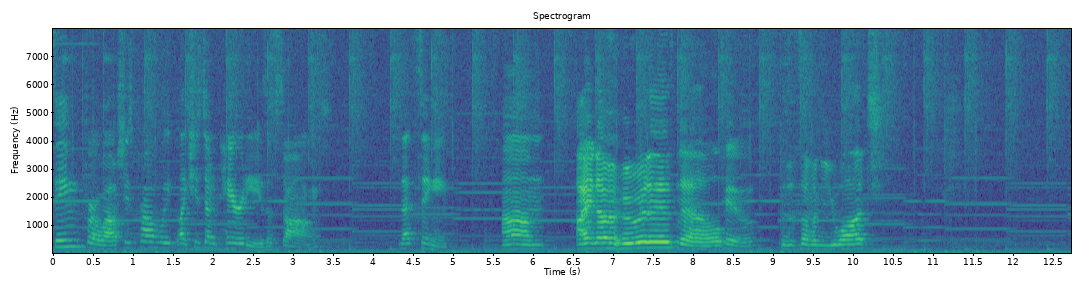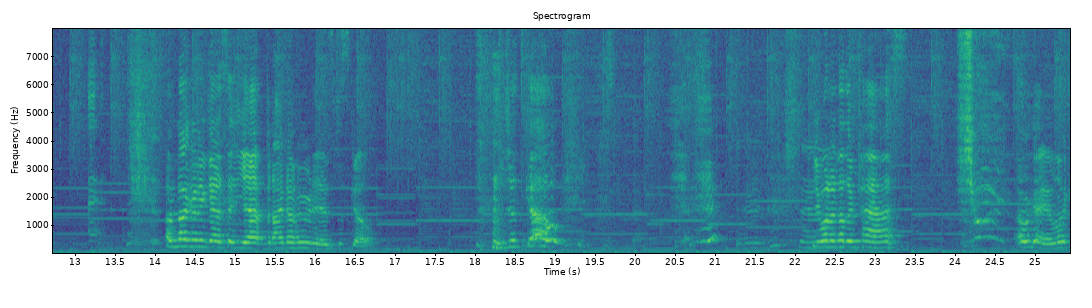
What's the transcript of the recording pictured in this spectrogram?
sing for a while. She's probably like she's done parodies of songs. That's singing. Um, I know who it is now. who? Is it someone you watch? I'm not gonna guess it yet, but I know who it is. Just go. Just go. You want another pass? Sure. Okay, look.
